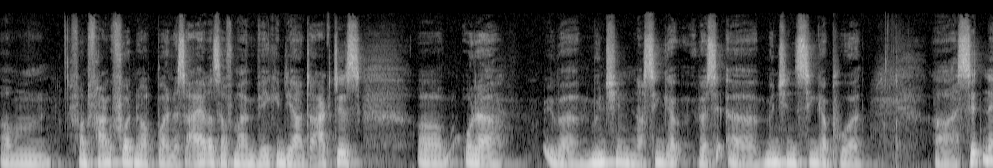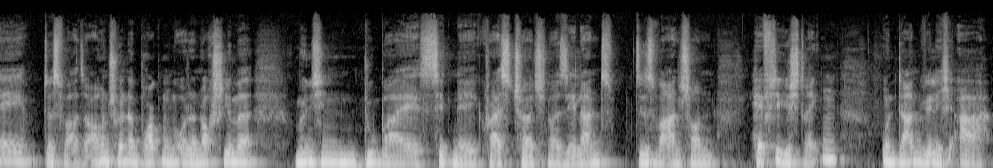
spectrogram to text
ähm, von Frankfurt nach Buenos Aires auf meinem Weg in die Antarktis äh, oder über München nach Singa über, äh, München, Singapur, äh, Sydney. Das war also auch ein schöner Brocken. Oder noch schlimmer, München, Dubai, Sydney, Christchurch, Neuseeland. Das waren schon heftige Strecken. Und dann will ich A,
